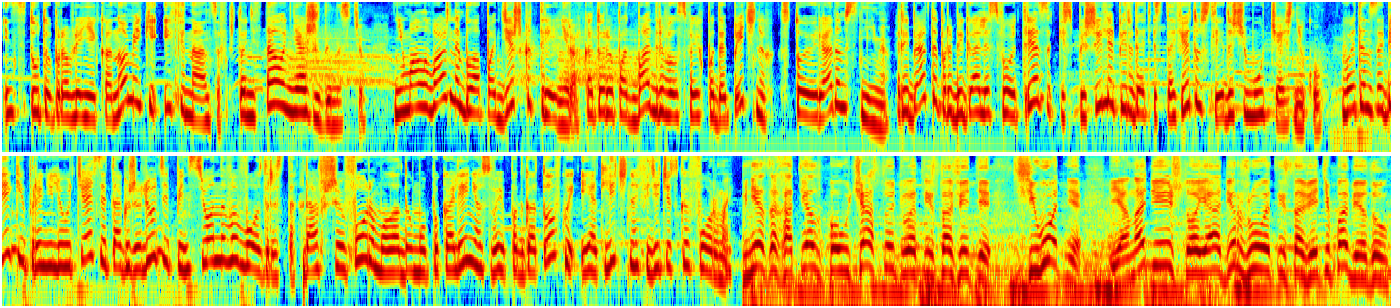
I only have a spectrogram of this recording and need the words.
Институт управления экономики и финансов, что не стало неожиданностью. Немаловажной была поддержка тренера, который подбадривал своих подопечных, стоя рядом с ними. Ребята пробегали свой отрезок и спешили передать эстафету следующему участнику. В этом забеге приняли участие также люди пенсионного возраста, давшие фору молодому поколению своей подготовкой и отличной физической формой. Мне захотелось поучаствовать в этой эстафете сегодня сегодня. Я надеюсь, что я одержу в этой эстафете победу.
